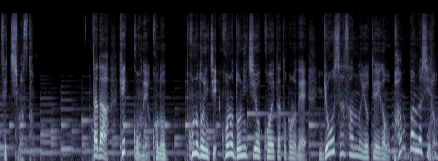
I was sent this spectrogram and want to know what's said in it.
設置しますと。ただ、結構ね、このこの土日、この土日を超えたところで、業者さんの予定がもうパンパンらしいの。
